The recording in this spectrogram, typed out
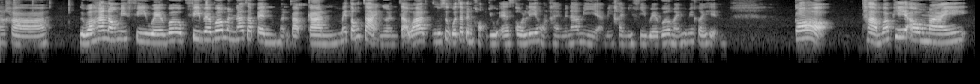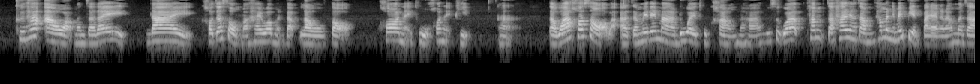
นะคะ หรือว่าถ้าน้องมีฟรี waiver ฟรี waiver มันน่าจะเป็นเหมือนแบบการไม่ต้องจ่ายเงิน แต่ว่ารู้สึกว่าจะเป็นของ US only ของไทยไม่น่ามีอะมีใครมีฟรี waiver ไหมพี่ไม่เคยเห็น ก็ถามว่าพี่เอาไหมคือถ้าเอาอะมันจะได้ได้เขาจะส่งมาให้ว่าเหมือนแบบเราตอบข้อไหนถูกข้อไหนผิดอ่าแต่ว่าข้อสอบอะอาจจะไม่ได้มาด้วยทุกครั้งนะคะ รู้สึกว่าถ้าจะถ้ายังจำถ้ามันยังไม่เปลี่ยนแปลงนะมันจะ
